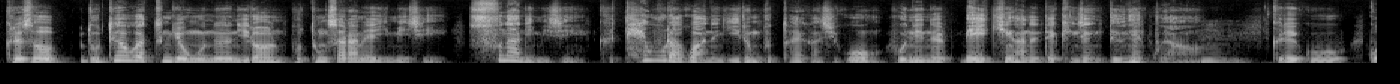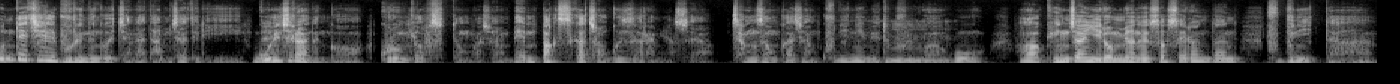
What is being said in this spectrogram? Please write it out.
그래서 노태우 같은 경우는 이런 보통 사람의 이미지, 순한 이미지, 그 태우라고 하는 이름부터 해가지고 본인을 메이킹 하는데 굉장히 능했고요. 음. 그리고 꼰대질 부리는 거 있잖아 남자들이 네. 꼴질하는 거 그런 게 없었던 거죠. 맨박스가 적은 사람이었어요. 장성까지 한 군인임에도 음. 불구하고 아 굉장히 이런 면에서 세련된 부분이 있다.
